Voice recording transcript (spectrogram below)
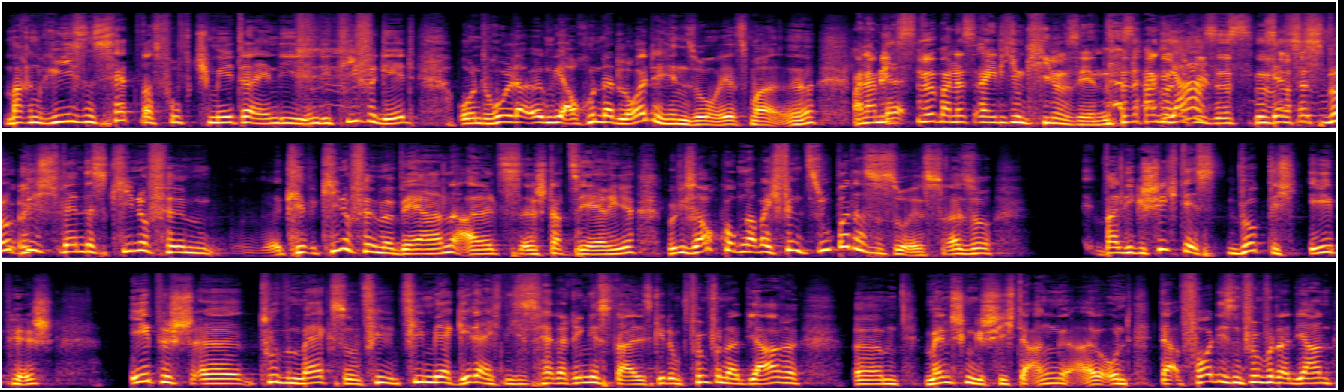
mach ein riesen Set, was 50 Meter in die, in die Tiefe geht und hol da irgendwie auch 100 Leute hin, so jetzt mal. Ne? Und am Da- liebsten wird man das eigentlich im Kino sehen. Sagen wir ja, wie es ist. das ist wirklich, wenn das Kinofilm Ki- Kinofilme wären als äh, statt Serie, würde ich es auch gucken. Aber ich finde super, dass es so ist. Also, weil die Geschichte ist wirklich episch. Episch äh, to the max, so viel, viel mehr geht eigentlich nicht. Es ist Herr der Ringe-Style. Es geht um 500 Jahre ähm, Menschengeschichte an. Äh, und da, vor diesen 500 Jahren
